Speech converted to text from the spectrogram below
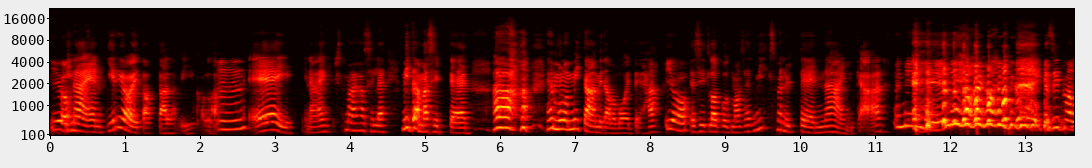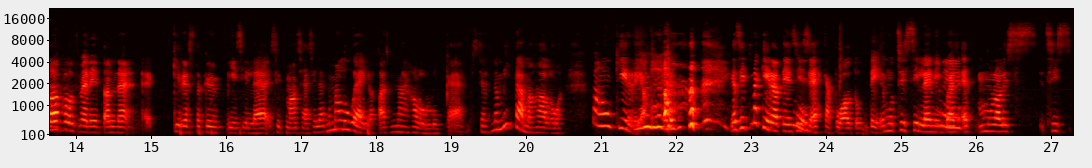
Joo. minä en kirjoita tällä viikolla. Mm. Ei, minä en. Sitten mä ihan silleen, mitä mä sitten teen? Ah, ei mulla ole mitään, mitä mä voin tehdä. Joo. Ja sitten lopulta mä oon se, että miksi mä nyt teen näinkään? Niin, niin, niin aivan. Ja sitten mä lopulta menin tonne kirjastokymppiin silleen, sit mä oon siellä silleen, että no mä luen jotain, sit mä en halua lukea. Sitten että no mitä mä haluan? Mä haluan kirjoittaa. ja sitten mä kirjoitin siis Niin. ehkä puoli tuntia, mutta siis silleen, niin Niin. että et mulla oli siis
